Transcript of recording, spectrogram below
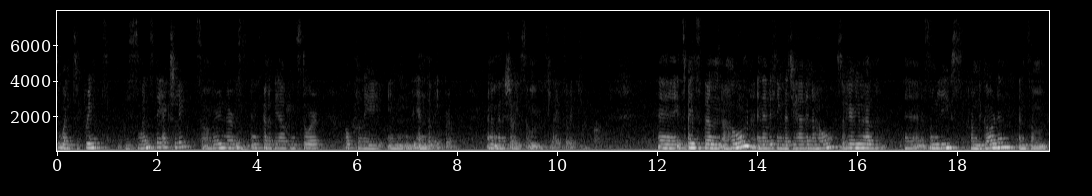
went to print this Wednesday actually, so I'm very nervous and it's going to be out in store hopefully in the end of April. And I'm going to show you some slides of it. Uh, it's based on a home and everything that you have in a home. So here you have uh, some leaves from the garden and some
